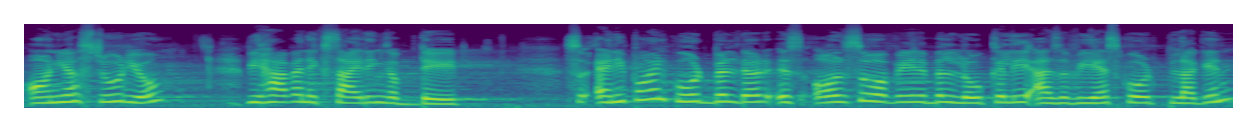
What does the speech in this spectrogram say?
on your studio, we have an exciting update. So Anypoint Code Builder is also available locally as a VS Code plugin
